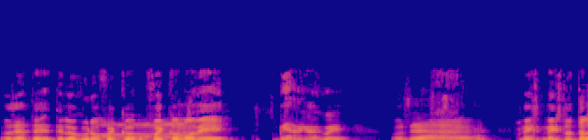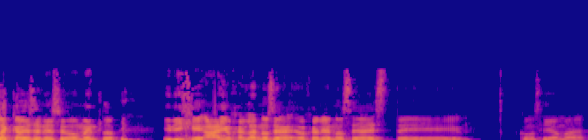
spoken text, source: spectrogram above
O sea, te, te lo juro, fue, fue como de, verga, güey. O sea, me, me explotó la cabeza en ese momento. Y dije, ay, ojalá no sea, ojalá no sea este, ¿cómo se llama?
